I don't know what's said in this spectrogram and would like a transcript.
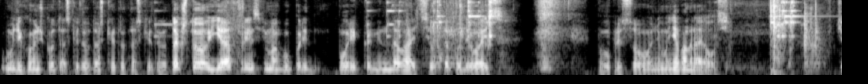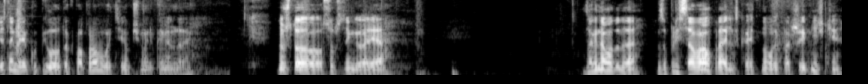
Он потихонечку вытаскивает, вытаскивает, вытаскивает. Так что я, в принципе, могу порекомендовать вот такой девайс по выпрессовыванию. Мне понравилось. Честно говоря, купил его только попробовать и, в общем, рекомендую. Ну что, собственно говоря, Загнал туда, запрессовал, правильно сказать, новые подшипнички.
